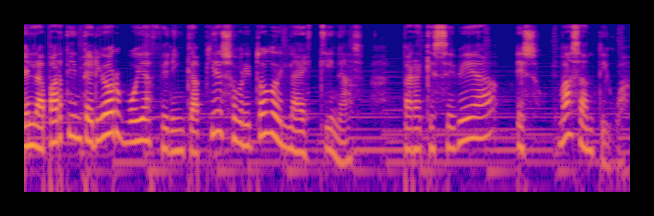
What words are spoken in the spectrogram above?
En la parte interior voy a hacer hincapié sobre todo en las esquinas para que se vea eso, más antigua.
